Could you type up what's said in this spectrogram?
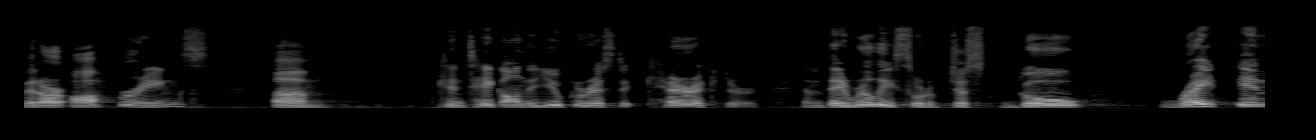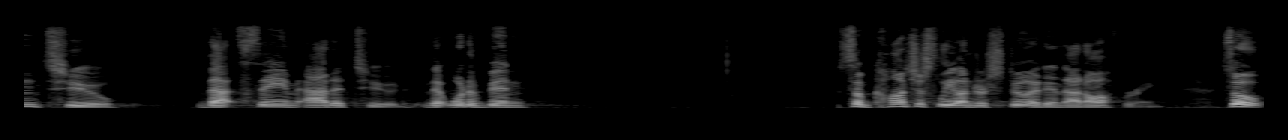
that our offerings um, can take on the Eucharistic character, and they really sort of just go right into that same attitude that would have been subconsciously understood in that offering. So,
